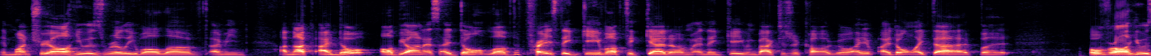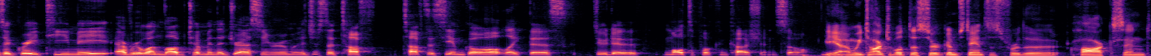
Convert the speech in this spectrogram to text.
In Montreal, he was really well loved. I mean, I'm not. I don't. I'll be honest. I don't love the price they gave up to get him, and then gave him back to Chicago. I I don't like that. But overall, he was a great teammate. Everyone loved him in the dressing room. It's just a tough tough to see him go out like this due to multiple concussions. So yeah, and we talked about the circumstances for the Hawks, and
